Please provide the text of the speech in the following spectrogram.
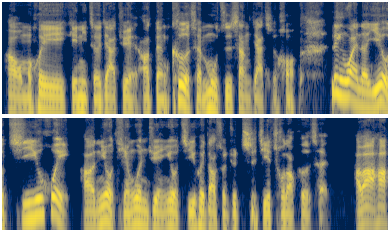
好，我们会给你折价券。好，等课程募资上架之后，另外呢也有机会。好，你有填问卷，也有机会到时候就直接抽到课程。好不好哈？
